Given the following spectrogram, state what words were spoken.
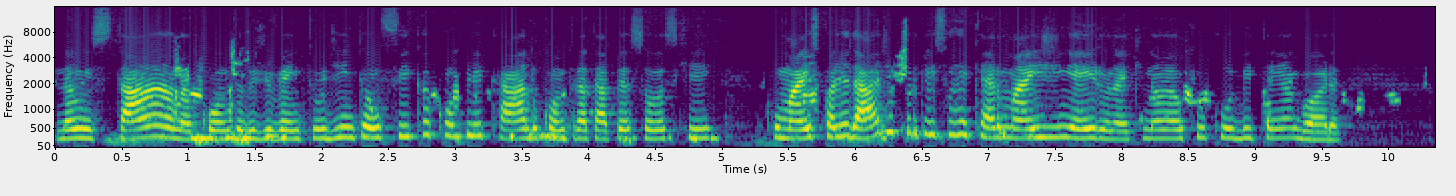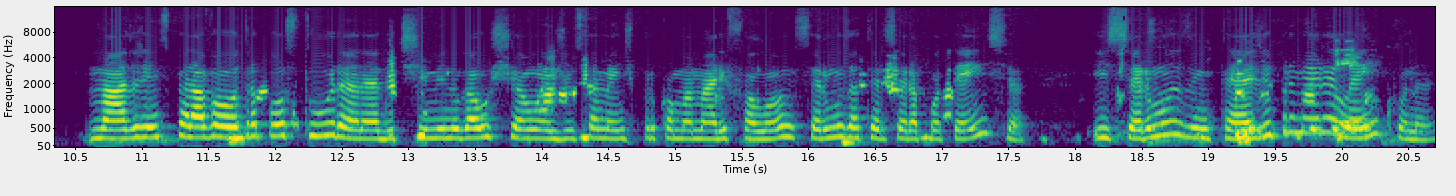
não está na conta do Juventude, então fica complicado contratar pessoas que com mais qualidade, porque isso requer mais dinheiro, né? Que não é o que o clube tem agora. Mas a gente esperava outra postura né, do time no gauchão, aí justamente por como a Mari falou, sermos a terceira potência e sermos, em tese, o primeiro elenco, né?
